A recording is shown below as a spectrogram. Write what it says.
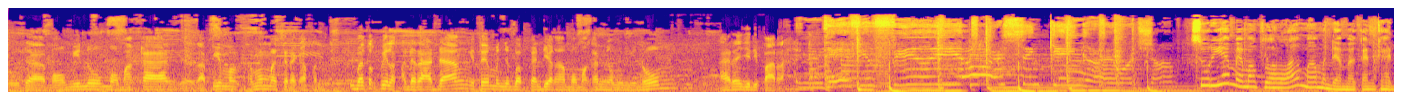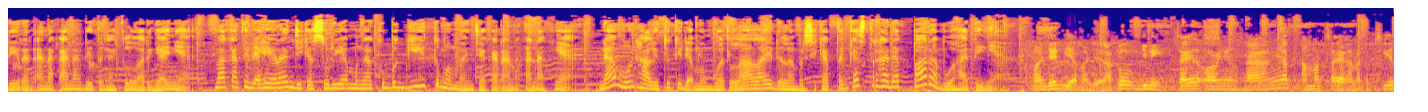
udah mau minum, mau makan, gitu. tapi emang masih recover. Batuk pilek, ada radang, itu yang menyebabkan dia nggak mau makan, nggak mau minum, akhirnya jadi parah. Surya memang telah lama mendambakan kehadiran anak-anak di tengah keluarganya. Maka tidak heran jika Surya mengaku begitu memanjakan anak-anaknya. Namun hal itu tidak membuat lalai dalam bersikap tegas terhadap para buah hatinya. Manjain dia, manjain. Aku gini, saya orang yang sangat amat sayang anak kecil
